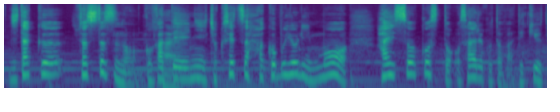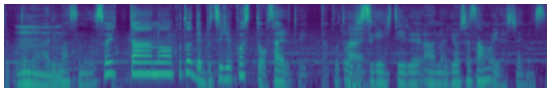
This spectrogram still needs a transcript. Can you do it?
自宅一つ一つのご家庭に直接運ぶよりも配送コストを抑えることができるということがありますので、そういったあのことで物流コストを抑えるといったことを実現している、あの業者さんもいらっしゃいます。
